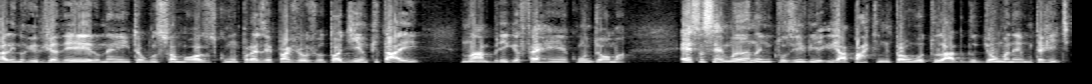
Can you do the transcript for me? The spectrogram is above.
ali no Rio de Janeiro, né, entre alguns famosos, como por exemplo a Jojo Todinho, que está aí numa briga ferrenha com o idioma. Essa semana, inclusive, já partindo para o um outro lado do idioma, né, muita gente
